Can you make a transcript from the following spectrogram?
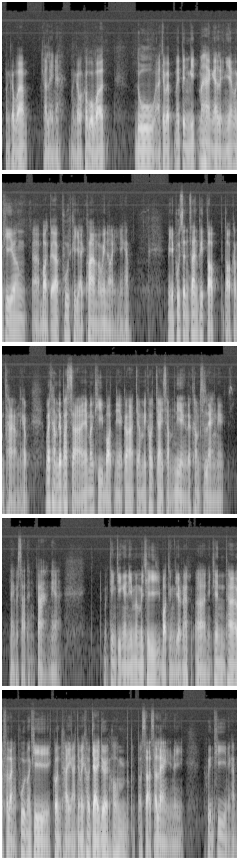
เหมือนกับว่าอะไรนะเหมือนกับเขาบอกว่า ดูอาจจะแบบไม่เป็นมิตรมากอะไรเงี้ยบางทีต้องบอทก็พูดขยายความมาไปหน่อยนะครับไม่ได้พูดสั้นๆเพื่อตอบตอบคำถามนะครับว่าทำด้วยภาษาเนี่ยบางทีบอทเนี่ยก็อาจจะไม่เข้าใจสำเนียงและคำแสดงในในภาษาต่างๆเนี่ยจริง ๆ อันนี้มันไม่ใช่บอทอย่างเดียวนะออย่างเช่น ถ้าฝรั่งพูดบางทีคนไทยอาจจะไม่เข้าใจด้วยเพราะภาษาแสดงอยู่ในพื้นที่นะครับ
